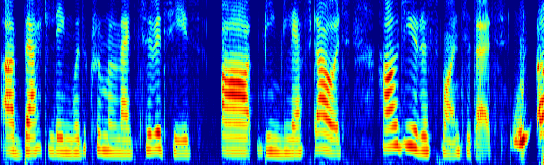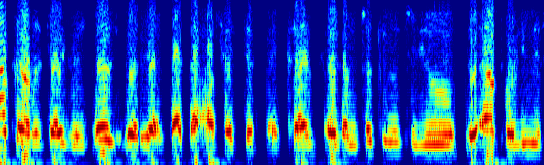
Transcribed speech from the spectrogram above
uh, battling with criminal activities are being left out. How do you respond to that? We are prioritizing all areas that are affected by crime. As I'm talking to you, there are police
